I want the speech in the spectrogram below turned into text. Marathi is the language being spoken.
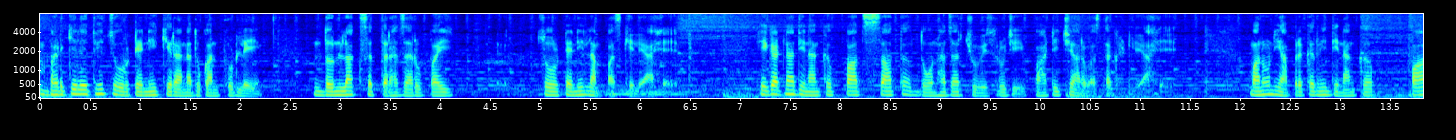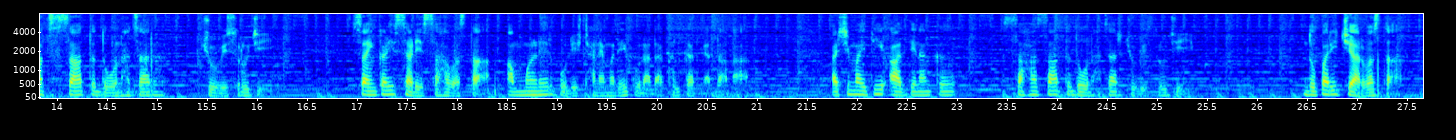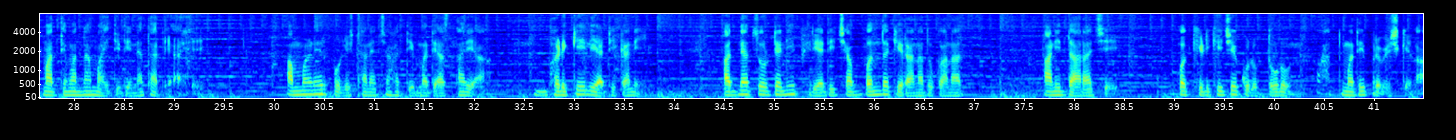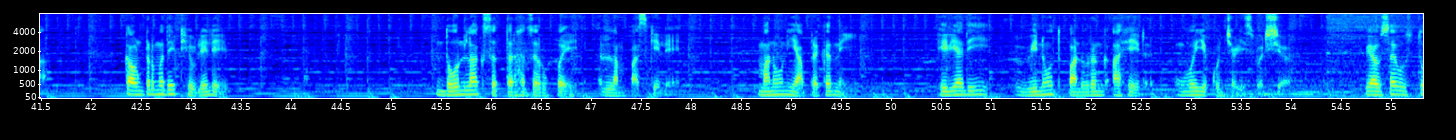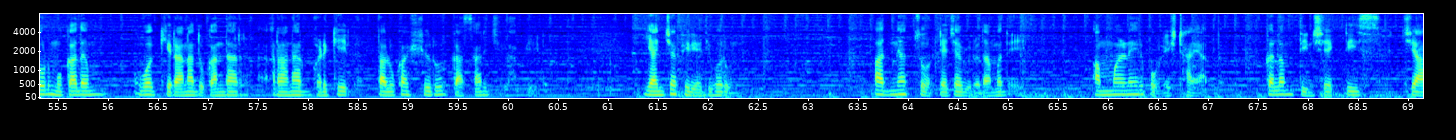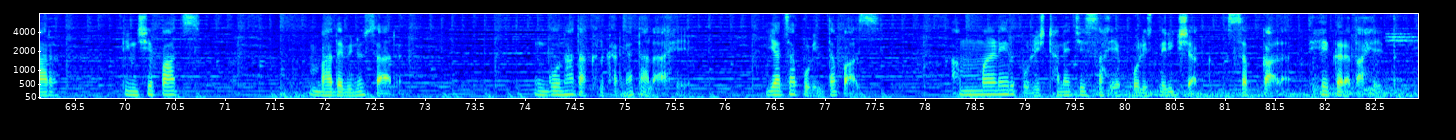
भडकेल येथे चोरट्यांनी किराणा दुकान फोडले. दोन लाख सत्तर हजार रुपये चोरट्यांनी लंपास केले आहेत. ही घटना दिनांक पाच सात दोन हजार चोवीस रोजी पहाटे चार वाजता घडली आहे. म्हणून या प्रकरणी दिनांक पाच सात दोन हजार चोवीस रोजी सायंकाळी साडेसहा वाजता अंमळनेर पोलीस ठाण्यामध्ये गुन्हा दाखल करण्यात आला. अशी माहिती आज दिनांक सहा सात दोन हजार चोवीस रोजी दुपारी चार वाजता माध्यमांना माहिती देण्यात आली आहे. अंमळनेर पोलीस ठाण्याच्या हद्दीमध्ये असणाऱ्या भडकेल या ठिकाणी अज्ञात चोरट्यांनी फिर्यादीच्या बंद किराणा दुकानात आणि दाराचे व खिडकीचे कुलूप तोडून आतमध्ये प्रवेश केला. काउंटरमध्ये ठेवलेले दोन लाख सत्तर हजार रुपये लंपास केले. म्हणून या प्रकरणी फिर्यादी विनोद पांडुरंग आहेर व एकोणचाळीस वर्ष. व्यवसाय उस्तोड मुकादम व किराणा दुकानदार राहणार भडकेल तालुका शिरूर कासार जिल्हा बीड. यांच्या फिर्यादीवरून अज्ञात चोरट्याच्या विरोधामध्ये अंमळनेर पोलीस ठाण्यात कलम तीनशे एकतीस चार तीनशे पाच भादवीनुसार गुन्हा दाखल करण्यात आला आहे. याचा पुढील तपास अंमळनेर पोलीस ठाण्याचे सहाय्यक पोलीस निरीक्षक सपकाळ हे करत आहेत.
